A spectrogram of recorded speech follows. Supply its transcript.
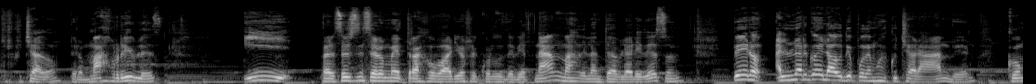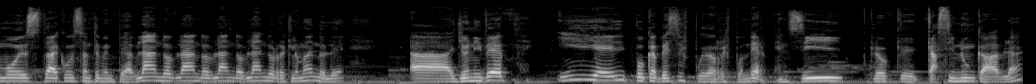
que he escuchado, pero más horribles. Y para ser sincero me trajo varios recuerdos de Vietnam, más adelante hablaré de eso. Pero a lo largo del audio podemos escuchar a Amber como está constantemente hablando, hablando, hablando, hablando, reclamándole a Johnny Depp y él pocas veces puede responder. En sí creo que casi nunca habla.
